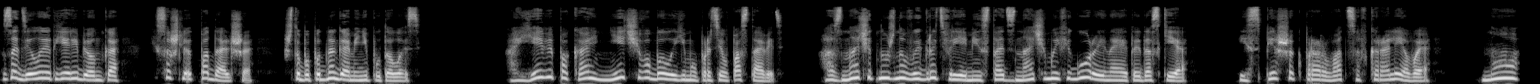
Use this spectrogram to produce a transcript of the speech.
заделает ей ребенка и сошлет подальше, чтобы под ногами не путалась. А Еве пока нечего было ему противопоставить. А значит, нужно выиграть время и стать значимой фигурой на этой доске. И спешек прорваться в королевы. Но...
